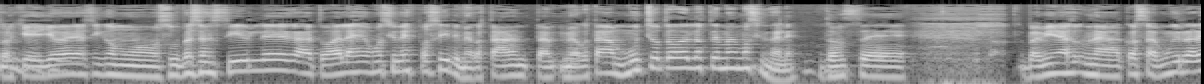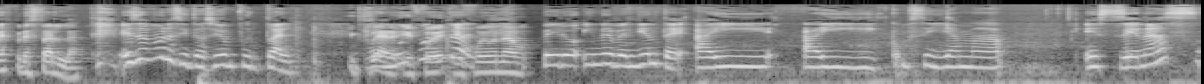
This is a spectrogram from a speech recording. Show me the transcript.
Porque yo era así como súper sensible a todas las emociones posibles. Me costaban, me costaban mucho todos los temas emocionales. Entonces, para mí era una cosa muy rara expresarla. Esa fue una situación puntual. Claro, y fue- y fue una- Pero independiente, hay, hay, ¿cómo se llama? Escenas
